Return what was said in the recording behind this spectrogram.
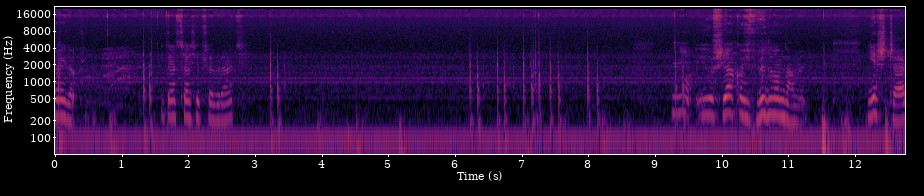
No i dobrze. I teraz trzeba się przebrać. No, już jakoś wyglądamy. Jeszcze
